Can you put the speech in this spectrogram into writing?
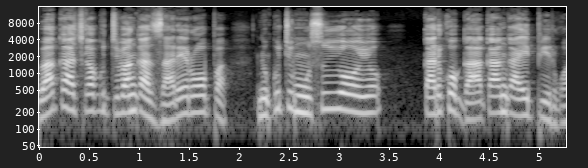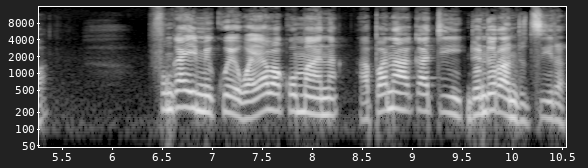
vakatya kuti vangazare ropa nokuti musi uyoyo karikoga akanga aipirwa. Fungai mikwehwa yavakomana hapana akati ndondorandutsira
